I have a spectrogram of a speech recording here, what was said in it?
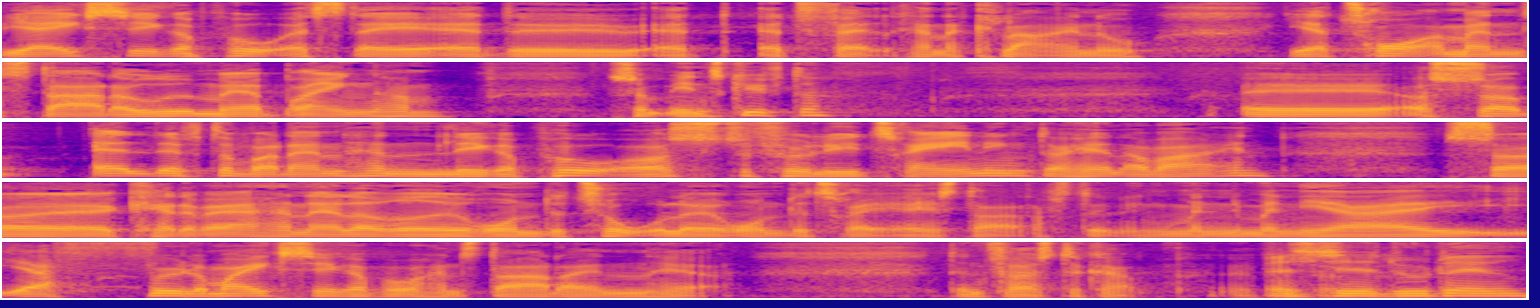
Jeg er ikke sikker på, at, Stage, at, øh, at, at Falk han er klar endnu. Jeg tror, at man starter ud med at bringe ham som indskifter. Øh, og så alt efter, hvordan han ligger på, også selvfølgelig i træning derhen ad vejen, så øh, kan det være, at han allerede i runde 2 eller i runde 3 er i startopstillingen. Men, men jeg, jeg føler mig ikke sikker på, at han starter inden her, den første kamp. Hvad siger du, David?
